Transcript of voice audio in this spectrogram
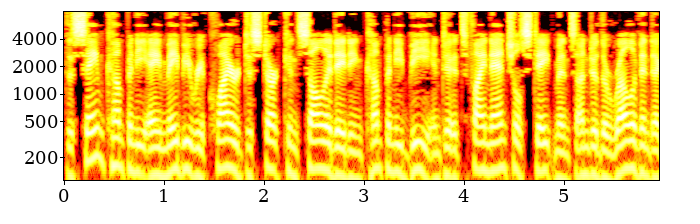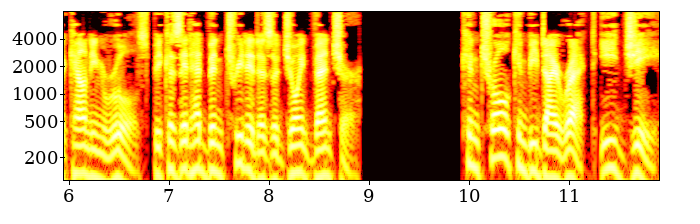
the same Company A may be required to start consolidating Company B into its financial statements under the relevant accounting rules because it had been treated as a joint venture. Control can be direct e.g.,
